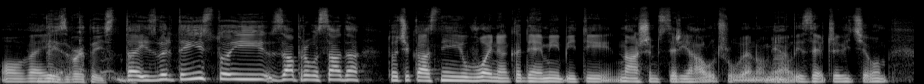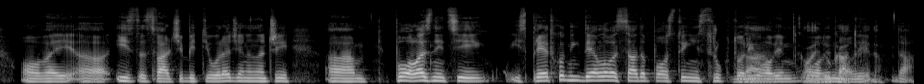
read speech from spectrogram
Ovaj, da izvrte isto. Da izvrte isto i zapravo sada to će kasnije i u Vojnoj akademiji biti našem serijalu čuvenom, da. jeli, Zečevićevom, ovaj, a, ista stvar će biti urađena, znači a, polaznici iz prethodnih delova sada postoji instruktori da, u ovim, u ovim novim. Da. da.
